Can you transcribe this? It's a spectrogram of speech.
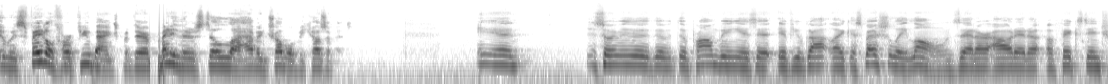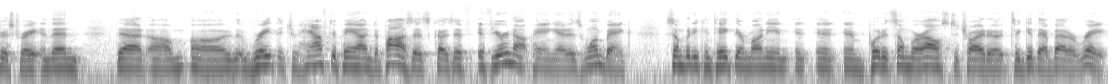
it, was fatal for a few banks, but there are many that are still uh, having trouble because of it. And so, I mean, the, the, the, problem being is that if you've got like especially loans that are out at a, a fixed interest rate, and then that um, uh, the rate that you have to pay on deposits, because if, if you're not paying it as one bank, somebody can take their money and, and, and put it somewhere else to try to, to get that better rate.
